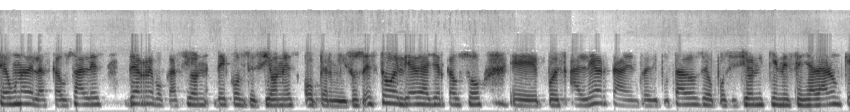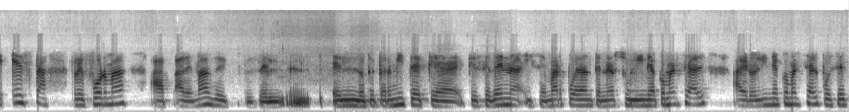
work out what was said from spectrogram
sea una de las causales de revocación de concesiones o permisos. Esto el día de ayer causó eh, pues alerta entre diputados de oposición quienes señalaron que esta reforma además de pues, el, lo que permite que, que Sedena y Semar puedan tener su línea comercial, aerolínea comercial, pues es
